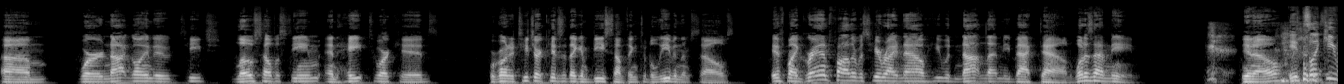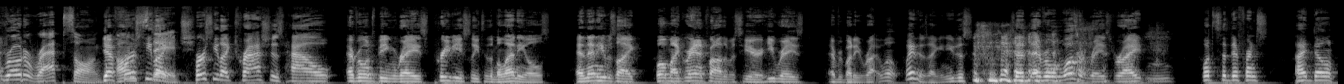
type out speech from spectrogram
Um, we're not going to teach low self esteem and hate to our kids. We're going to teach our kids that they can be something, to believe in themselves. If my grandfather was here right now, he would not let me back down. What does that mean? You know? it's like he wrote a rap song Yeah, on first he like first he like trashes how everyone's being raised previously to the millennials, and then he was like, "Well, my grandfather was here; he raised everybody right." Well, wait a second, you just said everyone wasn't raised right, and what's the difference? I don't,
